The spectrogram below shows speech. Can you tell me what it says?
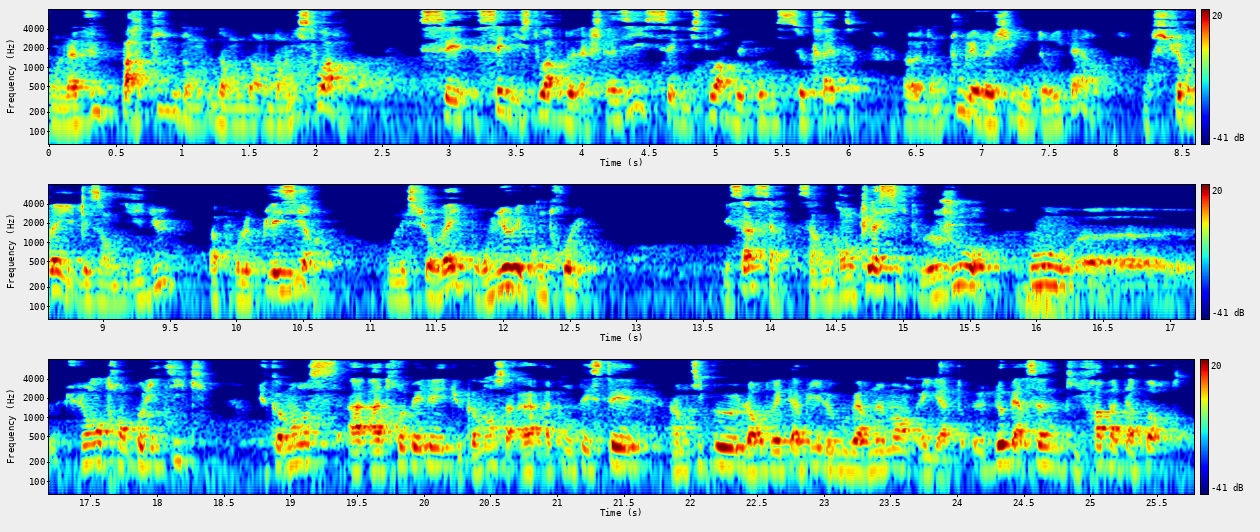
On l'a vu partout dans, dans, dans, dans l'histoire. C'est l'histoire de la Stasi, c'est l'histoire des polices secrètes euh, dans tous les régimes autoritaires. On surveille les individus, pas pour le plaisir, on les surveille pour mieux les contrôler. Et ça, c'est un, grand classique. Le jour où euh, tu entres en politique tu commences à, à, te rebeller, tu commences à, à, contester un petit peu l'ordre établi, le gouvernement, et il y a deux personnes qui frappent à ta porte,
